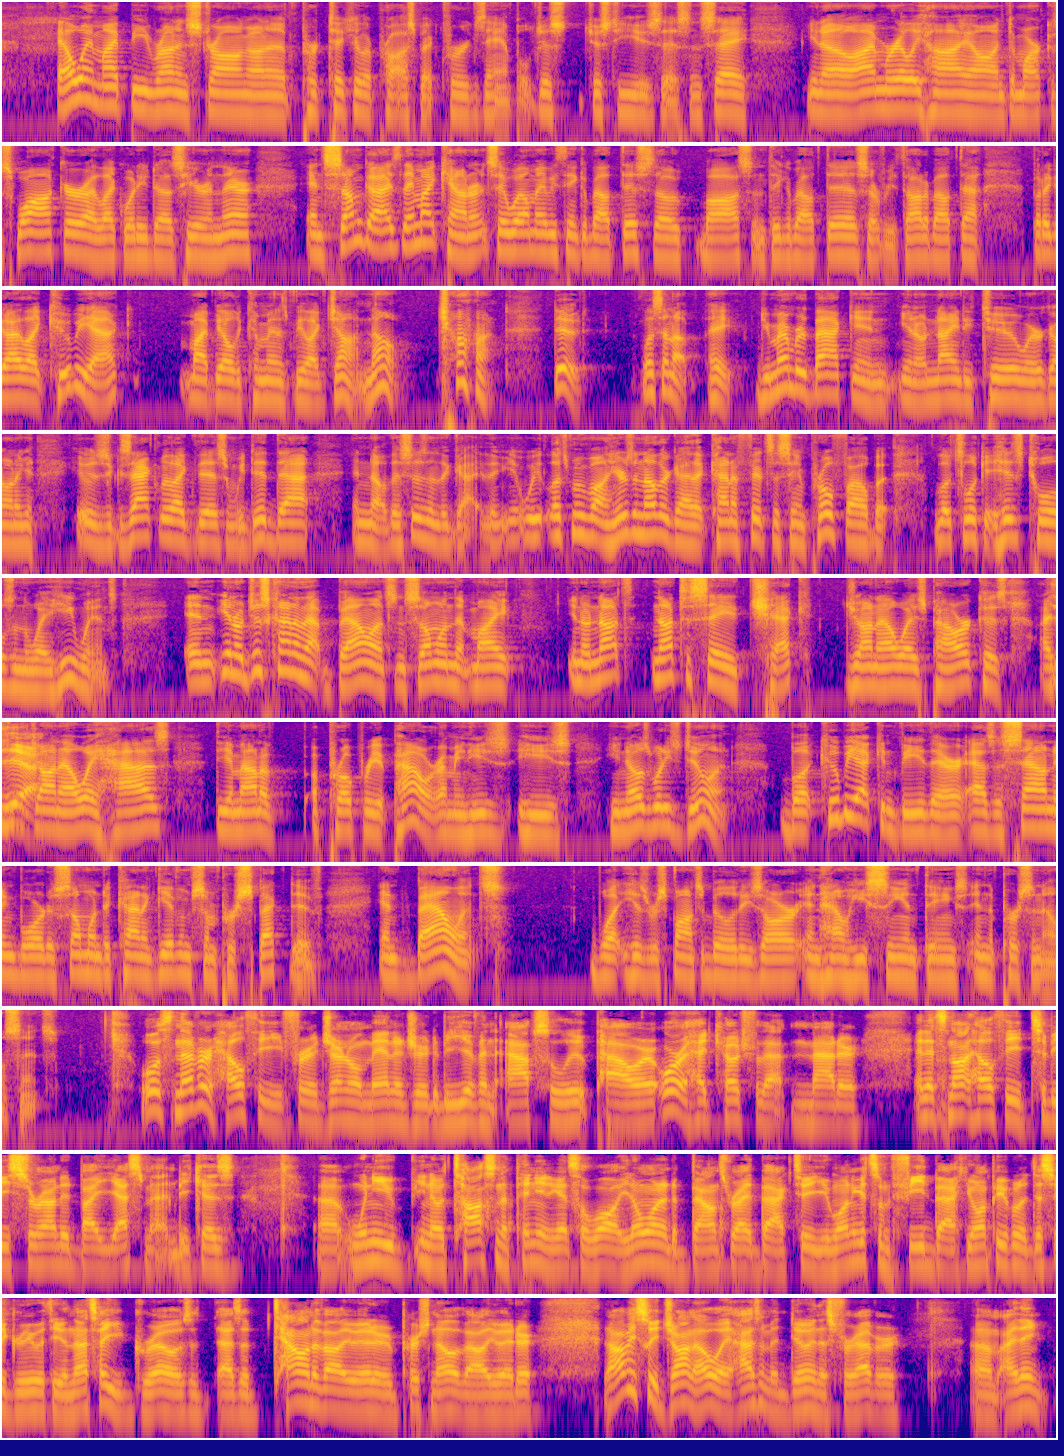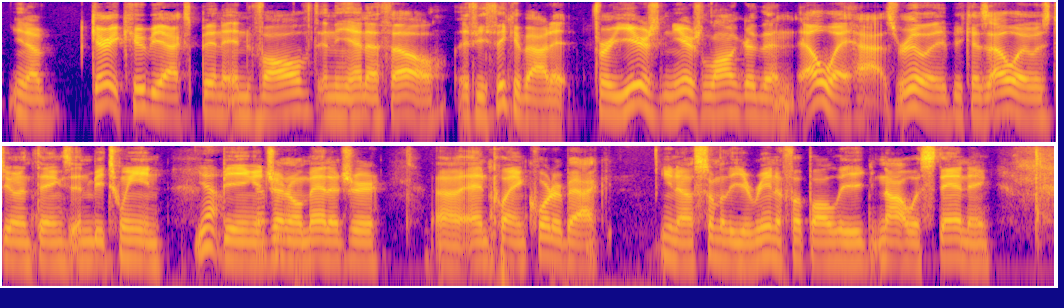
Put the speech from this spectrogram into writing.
Elway might be running strong on a particular prospect, for example, just just to use this and say, you know, I'm really high on DeMarcus Walker. I like what he does here and there. And some guys they might counter and say, well, maybe think about this though, boss, and think about this, or have you thought about that? But a guy like Kubiak might be able to come in and be like, John, no, John, dude, listen up. Hey, do you remember back in you know '92 we were going again? It was exactly like this, and we did that. And no, this isn't the guy. We, let's move on. Here's another guy that kind of fits the same profile, but let's look at his tools and the way he wins. And you know, just kind of that balance, and someone that might, you know, not not to say check John Elway's power because I think Yeah. John Elway has the amount of appropriate power. I mean, he's he's he knows what he's doing. But Kubiak can be there as a sounding board, as someone to kind of give him some perspective and balance what his responsibilities are and how he's seeing things in the personnel sense. Well, it's never healthy for a general manager to be given absolute power, or a head coach for that matter. And it's not healthy to be surrounded by yes men because uh, when you you know toss an opinion against the wall, you don't want it to bounce right back to you. You want to get some feedback. You want people to disagree with you, and that's how you grow as a, as a talent evaluator, personnel evaluator. And obviously, John Elway hasn't been doing this forever. Um, I think you know Gary Kubiak's been involved in the NFL, if you think about it, for years and years longer than Elway has, really, because Elway was doing things in between Yeah, being a general manager uh, and playing quarterback. You know, some of the Arena Football League notwithstanding.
